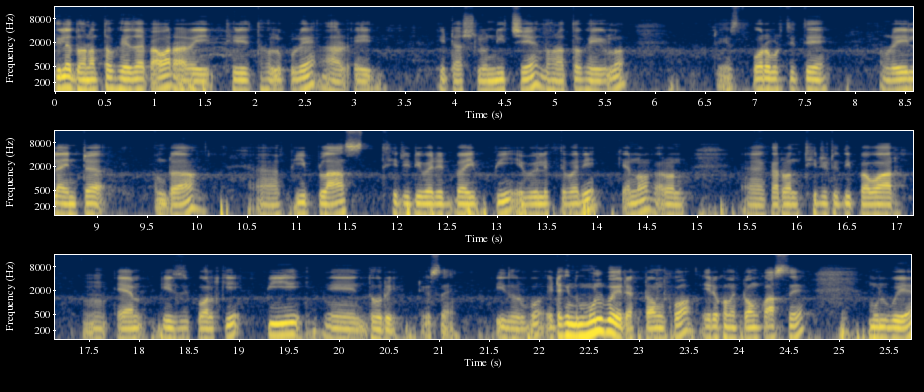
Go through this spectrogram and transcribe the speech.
দিলে ধনাত্মক হয়ে যায় পাওয়ার আর এই থ্রি তাহলে উপরে আর এই এটা আসলো নিচে, ধনাত্মক হয়ে গেল। ঠিক আছে, পরবর্তীতে আমরা এই লাইনটা আমরা p plus three divided by p এভাবে লিখতে পারি। কেন? কারণ কারণ three to the power M is equal কি? পি ধরে, ঠিক আছে? পি ধরবো। এটা কিন্তু মূল বইয়ের একটা অঙ্ক, এরকম একটা অঙ্ক আছে। মূল বইয়ে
